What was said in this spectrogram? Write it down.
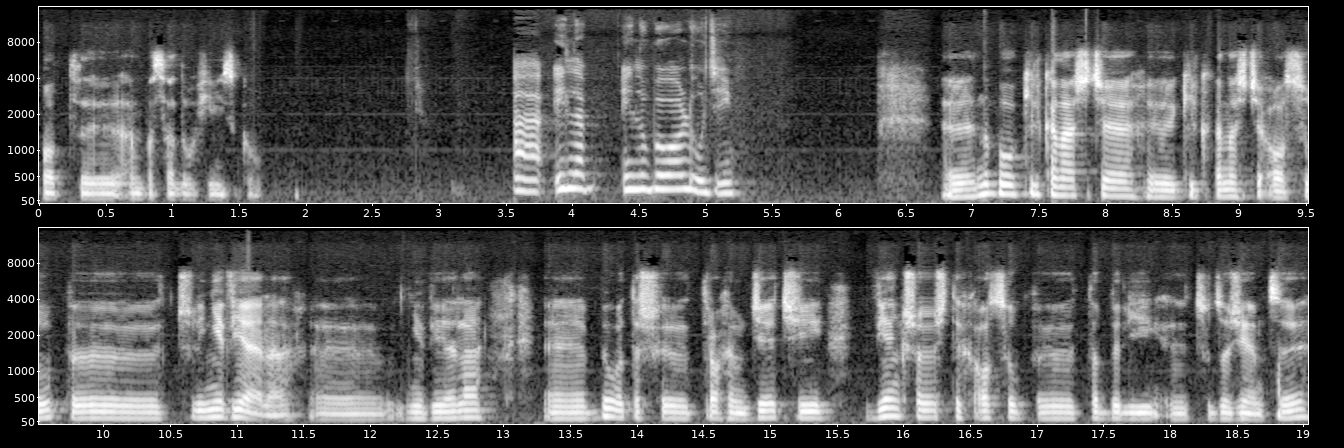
pod e, ambasadą chińską. A ile, ilu było ludzi? E, no było kilkanaście, kilkanaście osób, czyli niewiele. Niewiele. Było też trochę dzieci. Większość tych osób to byli cudzoziemcy.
